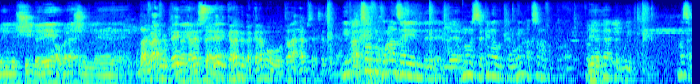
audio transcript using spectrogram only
بالشدة ليه؟ أو بدأش بال دلوقتي في بداية لا، الكلام في بيبقى كلامه طالع همسة أساسا يعني. يبقى أكثر في القرآن زي ال- ال- النون الساكنة والتنوين أكثرها في القرآن. فبدأ إيه؟ بها التجويد مثلا.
